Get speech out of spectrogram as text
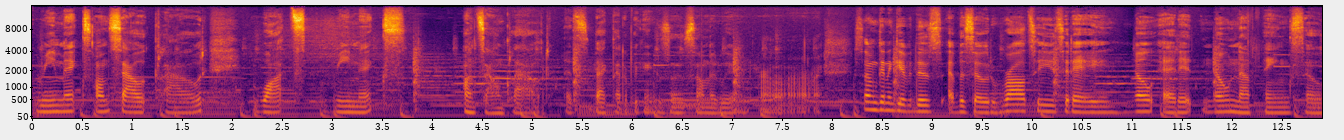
Remix on SoundCloud. Wattz Remix on SoundCloud. Let's back that up again because it sounded weird. So I'm gonna give this episode raw to you today. No edit, no nothing. So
